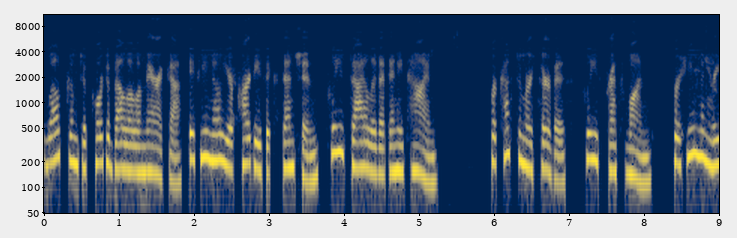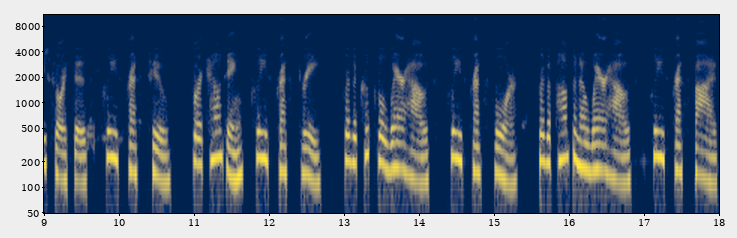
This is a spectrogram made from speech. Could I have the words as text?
Welcome to Portobello America. If you know your party's extension, please dial it at any time. For customer service, please press 1. For human resources, please press 2. For accounting, please press 3. For the Cookeville warehouse, please press 4. For the Pompano warehouse, please press 5.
